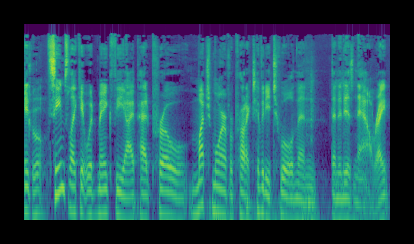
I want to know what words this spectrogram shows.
It Cool. seems like it would make the iPad Pro much more of a productivity tool than than it is now, right?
